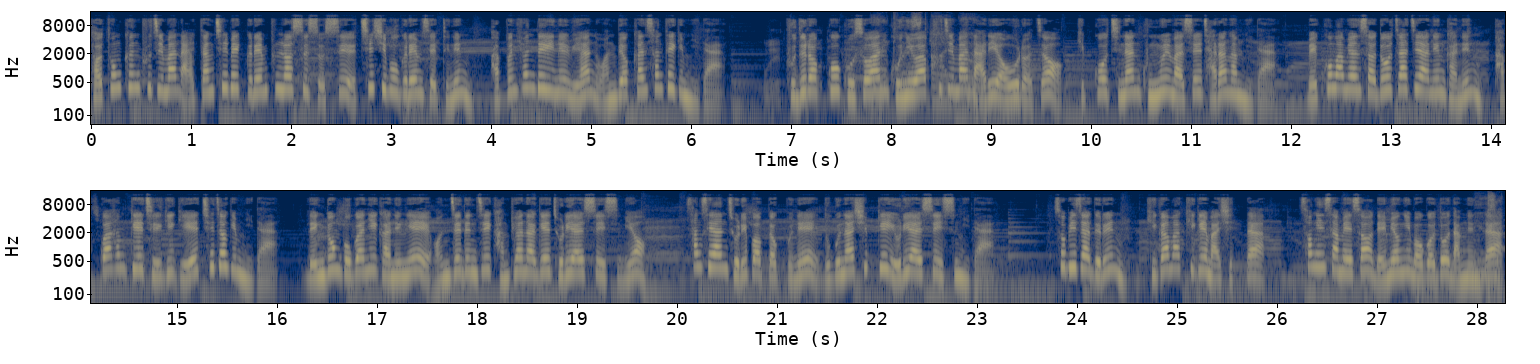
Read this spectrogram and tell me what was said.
더 통 큰 푸짐한 알탕 700g 플러스 소스 75g 세트는 바쁜 현대인을 위한 완벽한 선택입니다. 부드럽고 고소한 고니와 푸짐한 알이 어우러져 깊고 진한 국물 맛을 자랑합니다. 매콤하면서도 짜지 않은 간은 밥과 함께 즐기기에 최적입니다. 냉동 보관이 가능해 언제든지 간편하게 조리할 수 있으며 상세한 조리법 덕분에 누구나 쉽게 요리할 수 있습니다. 소비자들은 기가 막히게 맛있다. 성인 3에서 4명이 먹어도 남는다.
